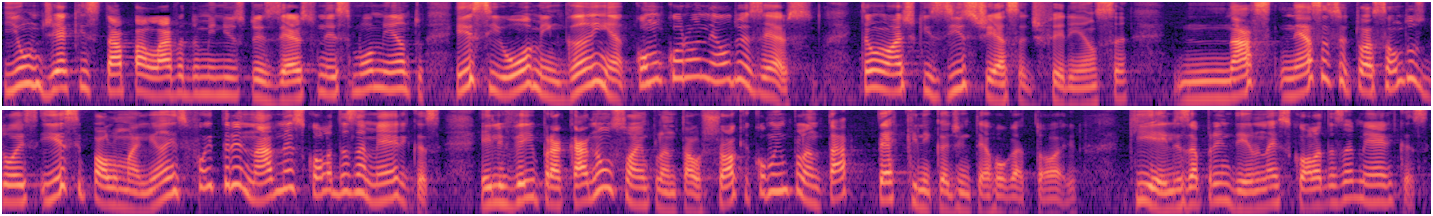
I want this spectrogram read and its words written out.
E onde é que está a palavra do ministro do Exército nesse momento? Esse homem ganha como coronel do Exército. Então, eu acho que existe essa diferença nas, nessa situação dos dois. E esse Paulo Malhães foi treinado na Escola das Américas. Ele veio para cá não só implantar o choque, como implantar a técnica de interrogatório que eles aprenderam na Escola das Américas.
